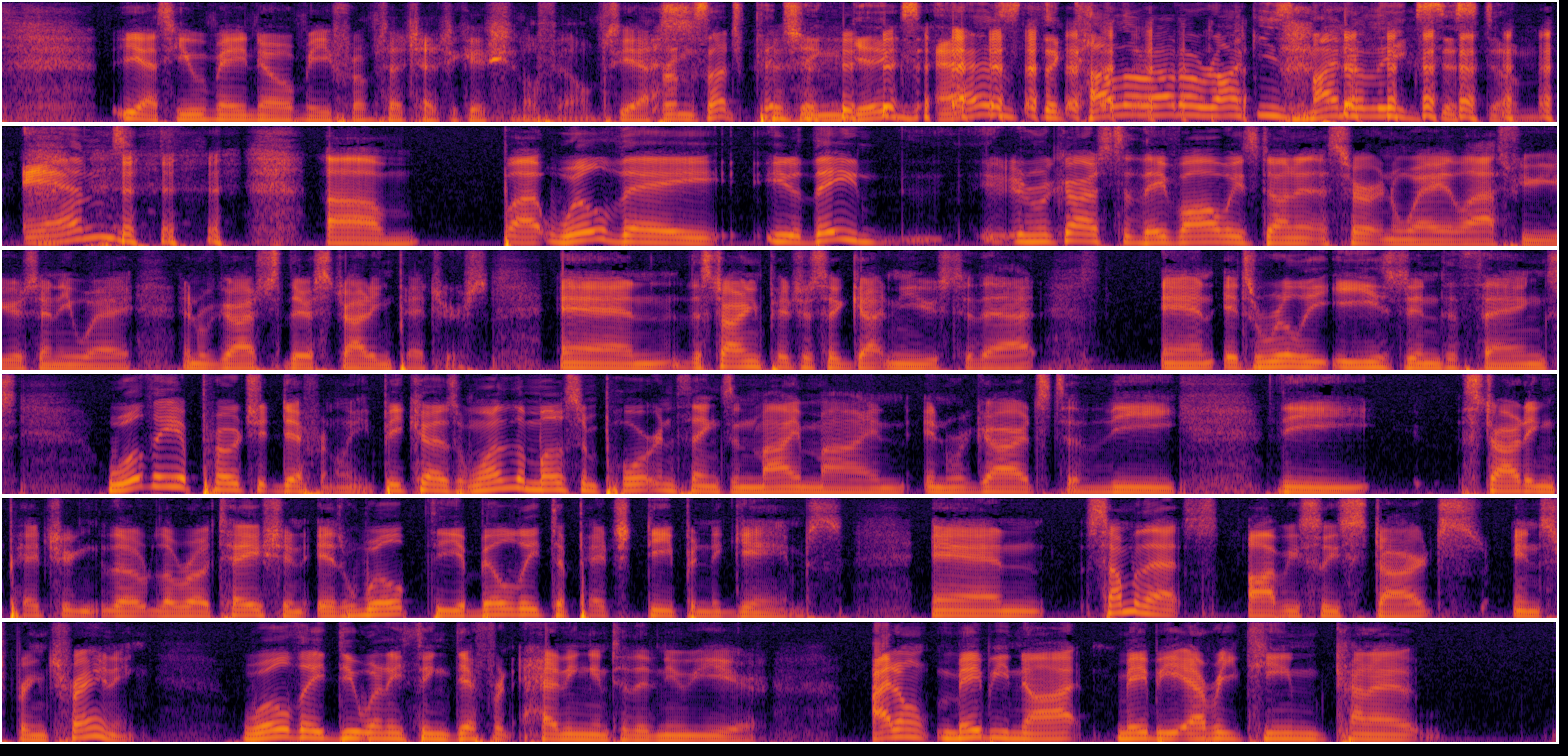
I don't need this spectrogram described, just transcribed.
Yes, you may know me from such educational films. Yes. From such pitching gigs as the Colorado Rockies minor league system. And um but will they you know they in regards to they've always done it a certain way last few years anyway in regards to their starting pitchers. And the starting pitchers had gotten used to that and it's really eased into things will they approach it differently? Because one of the most important things in my mind in regards to the the starting pitching the, the rotation is will the ability to pitch deep into games. And some of that obviously starts in spring training. Will they do anything different heading into the new year? I don't maybe not. Maybe every team kind of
